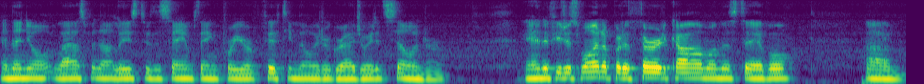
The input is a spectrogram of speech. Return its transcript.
and then you'll last but not least do the same thing for your 50 milliliter graduated cylinder. And if you just want to put a third column on this table, um,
